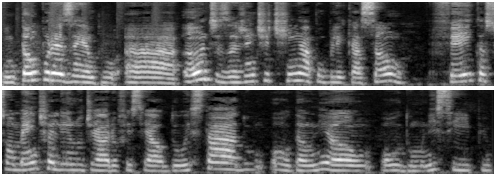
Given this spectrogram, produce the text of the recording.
Então, por exemplo, a, antes a gente tinha a publicação feita somente ali no Diário Oficial do Estado, ou da União, ou do município,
